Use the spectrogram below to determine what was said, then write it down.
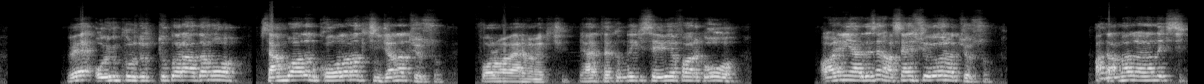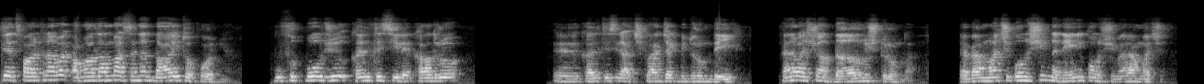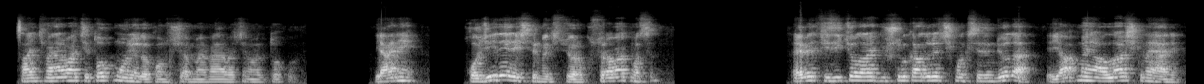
Ve oyun kurdurttukları adam o. Sen bu adamı kovalamak için can atıyorsun forma vermemek için. Yani takımdaki seviye farkı o. Aynı yerde sen Asensio'yu oynatıyorsun. Adamlarla arandaki siklet farkına bak ama adamlar senden daha iyi top oynuyor. Bu futbolcu kalitesiyle, kadro e, kalitesiyle açıklanacak bir durum değil. Fenerbahçe şu an dağılmış durumda. Ya ben maçı konuşayım da neyini konuşayım Eren maçı? Sanki Fenerbahçe top mu oynuyor da konuşacağım ben Fenerbahçe'nin oynadığı topu. Yani hocayı da eleştirmek istiyorum. Kusura bakmasın. Evet fiziki olarak güçlü bir kadroya çıkmak istedin diyor da e, yapma ya Allah aşkına yani.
